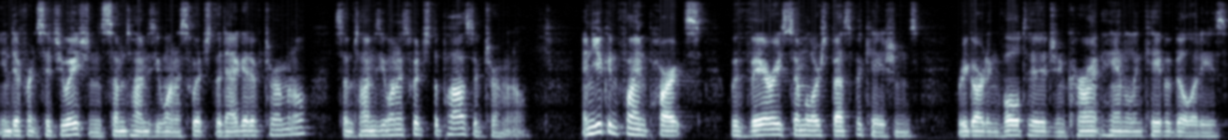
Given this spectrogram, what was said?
in different situations. Sometimes you want to switch the negative terminal, sometimes you want to switch the positive terminal. And you can find parts with very similar specifications regarding voltage and current handling capabilities.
